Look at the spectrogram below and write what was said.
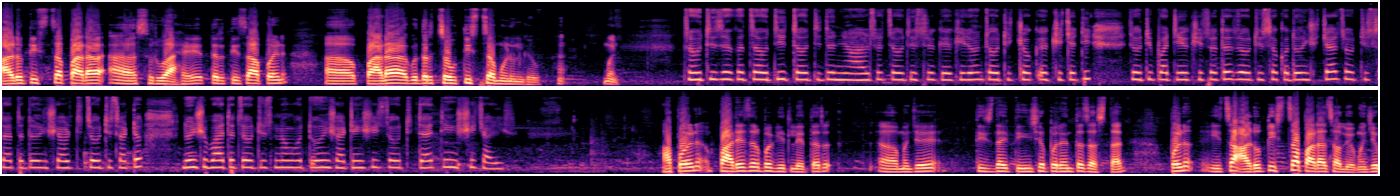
अडोतीसचा पाडा सुरू आहे. तर तिचा आपण पाडा अगोदर चौतीसचा म्हणून घेऊ. हां चौतीस एक चौतीस चौतीस दोन आठशे चौतीस एक एकशे दोन चौतीस चौक एकशे छत्तीस चौतीस पाच एकशे सत्तर चौतीस एक दोनशे चार चौतीस सात दोनशे आठ चौतीस आठ दोनशे बहात्तर चौतीस नव्वद दोनशे अठ्ठ्याऐंशी चौतीस दहा तीनशे चाळीस आपण पाडे जर बघितले तर म्हणजे तीस दाय तीनशेपर्यंतच असतात. पण हिचा अडोतीसचा पाडा चालू आहे. म्हणजे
